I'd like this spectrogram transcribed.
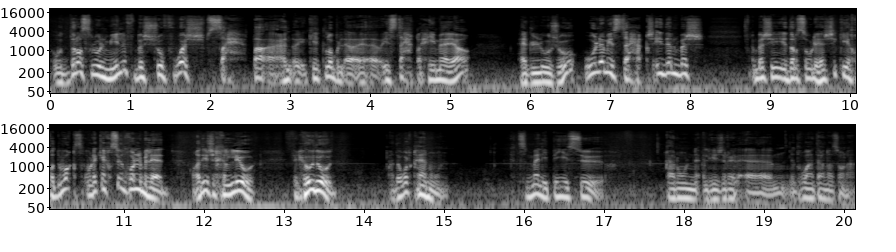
ودرس له الملف باش تشوف واش بصح كيطلب يستحق الحماية هذا اللجوء ولا ما يستحقش. إذا باش باش يدرسوا ليه هادشي كياخذ وقت ولكن خصو يدخل للبلاد ما غاديش يخليوه في الحدود. هذا هو القانون. كتسمى les pays sûrs قانون الهجرة droit international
